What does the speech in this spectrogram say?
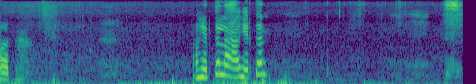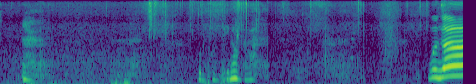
าดเอาเห็ดกันล่ะเอาเห็ดกันคุณคุณพี่น้องคะบึงเอ้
